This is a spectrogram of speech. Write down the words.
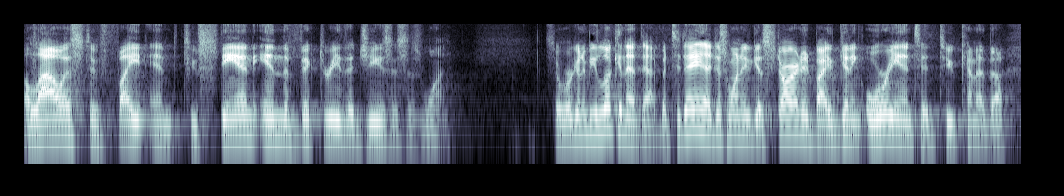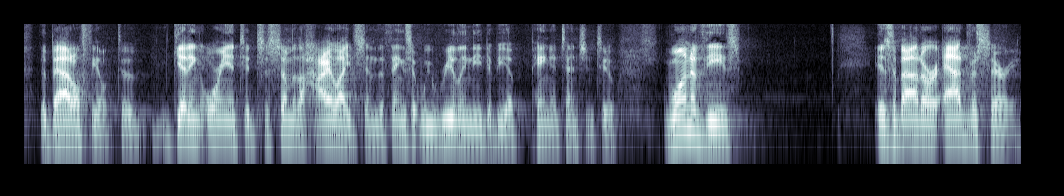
allow us to fight and to stand in the victory that Jesus has won. So we're going to be looking at that. But today I just wanted to get started by getting oriented to kind of the, the battlefield, to getting oriented to some of the highlights and the things that we really need to be paying attention to. One of these is about our adversary.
